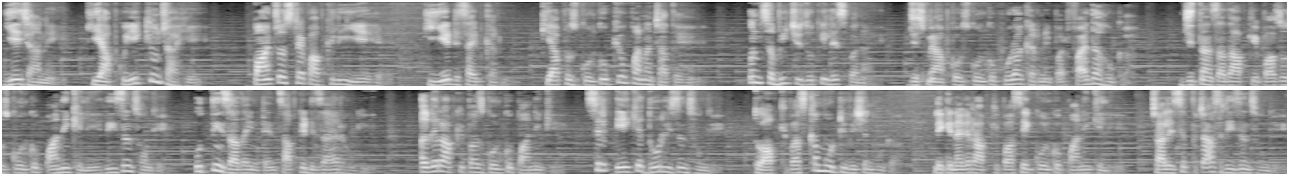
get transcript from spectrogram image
ये जाने कि आपको ये क्यों चाहिए। पांचवा स्टेप आपके लिए ये है कि ये डिसाइड करना कि आप उस गोल को क्यों पाना चाहते हैं। उन सभी चीज़ों की लिस्ट बनाएँ, जिसमें आपको उस गोल को पूरा करने पर फ़ायदा होगा। जितना ज़्यादा आपके पास उस गोल को पाने के लिए रीजन होंगे, उतनी ज़्यादा इंटेंस आपकी डिज़ायर होगी। अगर आपके पास गोल को पाने के सिर्फ़ एक या दो रीजन होंगे तो आपके पास कम मोटिवेशन होगा। लेकिन अगर आपके पास एक गोल को पाने के लिए चालीस से पचास रीजन होंगे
